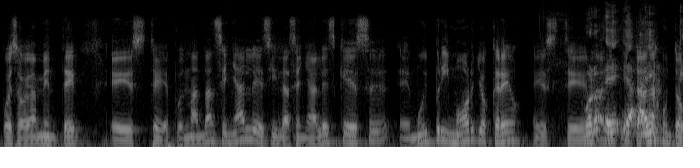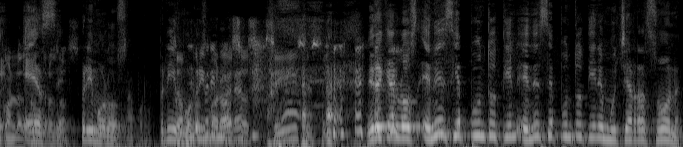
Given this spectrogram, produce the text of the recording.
pues obviamente, este, pues mandan señales y la señal es que es eh, muy primor, yo creo, este, Bueno, la eh, diputada ahí, junto con los otros dos. Primorosa, bro, Son primorosa. primorosos, sí, sí, sí. Mira, Carlos, en ese punto tiene, en ese punto tiene mucha razón.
